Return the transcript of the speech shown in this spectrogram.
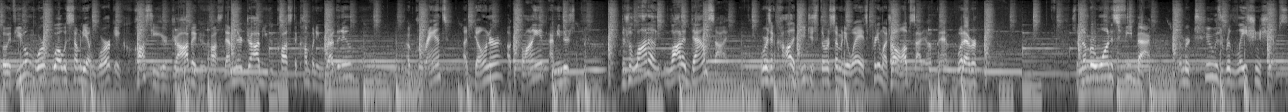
But if you don't work well with somebody at work, it could cost you your job, it could cost them their job, you could cost the company revenue, a grant, a donor, a client. I mean, there's there's a lot of lot of downside. Whereas in college, you just throw somebody away. It's pretty much all upside. You're like, man, whatever. So number one is feedback. Number two is relationships.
